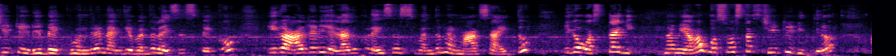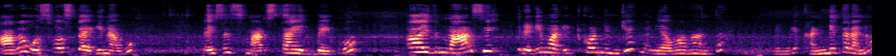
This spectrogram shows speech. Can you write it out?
ಚೀಟಿ ಹಿಡಿಬೇಕು ಅಂದರೆ ನನಗೆ ಬಂದು ಲೈಸೆನ್ಸ್ ಬೇಕು. ಈಗ ಆಲ್ರೆಡಿ ಎಲ್ಲದಕ್ಕೂ ಲೈಸೆನ್ಸ್ ಬಂದು ನಾನು ಮಾಡಿಸಾಯಿತು ಈಗ ಹೊಸ್ದಾಗಿ ನಾವು ಯಾವಾಗ ಹೊಸ ಹೊಸ್ದಾಗಿ ಚೀಟಿ ಹಿಡಿತೀರೋ ಆಗ ಹೊಸ ಹೊಸ್ದಾಗಿ ನಾವು ಲೈಸೆನ್ಸ್ ಮಾಡಿಸ್ತಾ ಇರಬೇಕು. ಇದು ಮಾಡಿಸಿ ರೆಡಿ ಮಾಡಿ ಇಟ್ಕೊಂಡು ನಿಮಗೆ ನಾನು ಯಾವಾಗ ಅಂತ ನಿಮಗೆ ಖಂಡಿತ ನಾನು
